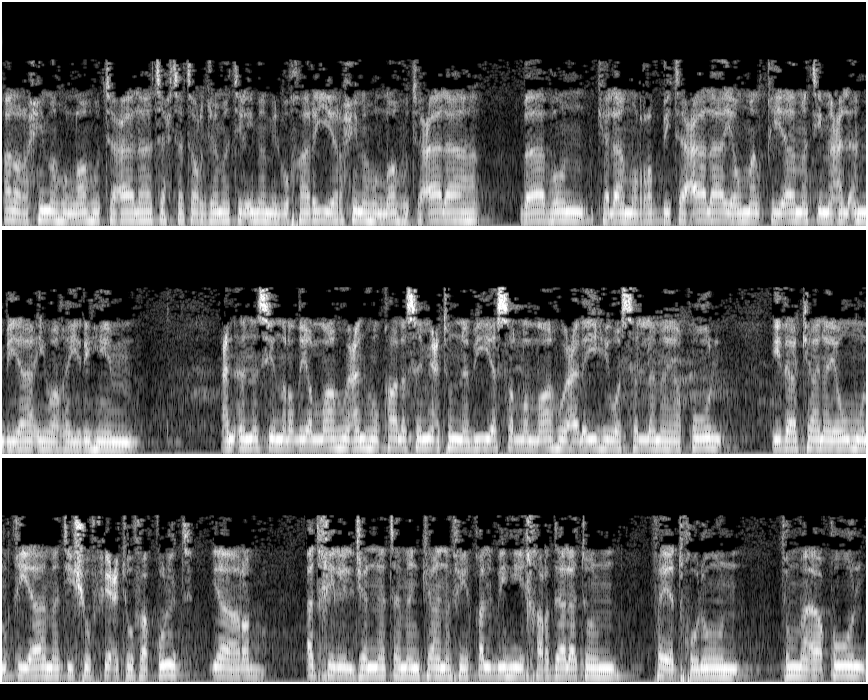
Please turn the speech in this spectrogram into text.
قال رحمه الله تعالى تحت ترجمة الإمام البخاري رحمه الله تعالى باب كلام الرب تعالى يوم القيامة مع الأنبياء وغيرهم. عن أنس رضي الله عنه قال سمعت النبي صلى الله عليه وسلم يقول إذا كان يوم القيامة شفعت فقلت يا رب أدخل الجنة من كان في قلبه خردلة فيدخلون. ثم أقول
